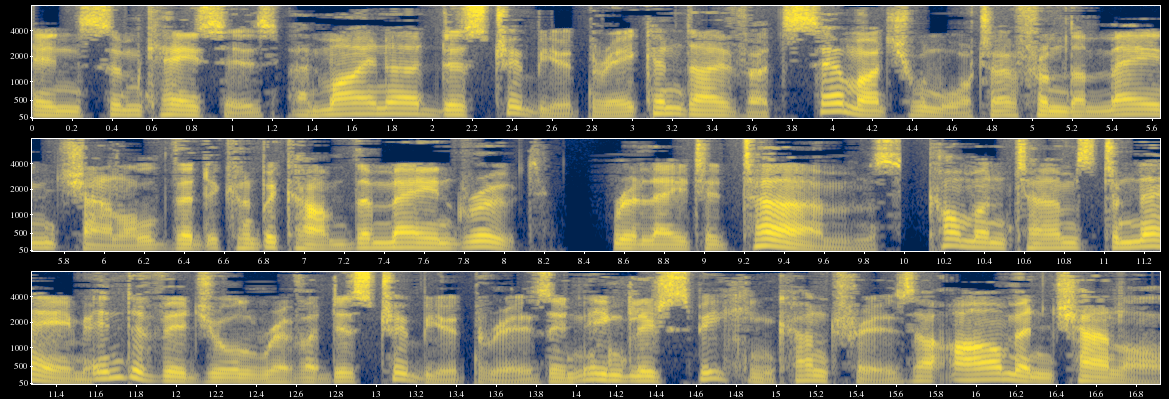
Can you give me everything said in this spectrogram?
In some cases, a minor distributary can divert so much water from the main channel that it can become the main route. Related terms. Common terms to name individual river distributaries in English-speaking countries are arm and channel.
